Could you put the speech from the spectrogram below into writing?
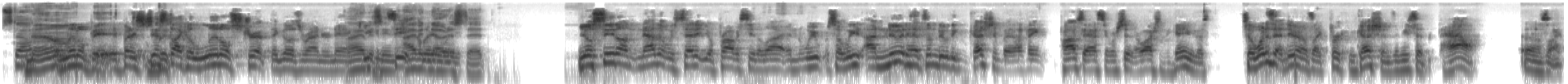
stuff? No, a little bit, but it's just but- like a little strip that goes around your neck. I you haven't can seen. see it I haven't noticed it. You'll see it on now that we said it. You'll probably see it a lot. And we so we I knew it had something to do with the concussion, but I think Pops asked him. We're sitting there watching the game. He goes, "So what does that do?" And I was like, "For concussions." And he said, "How?" And I was like,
